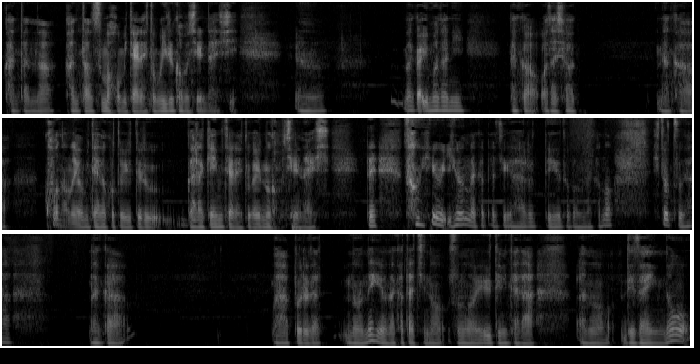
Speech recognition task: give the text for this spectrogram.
簡単な簡単スマホみたいな人もいるかもしれないし、うん、なんかいまだになんか私はなんかこうなのよみたいなことを言ってるガラケーみたいな人がいるのかもしれないし。でそういういろんな形があるっていうところの中の一つがなんか、まあ、アップルのねような形のその言ってみたらあのデザインの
